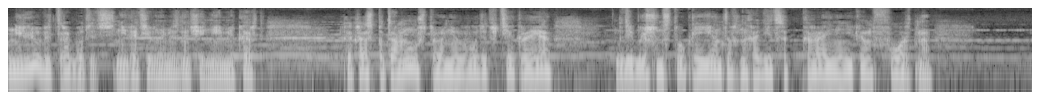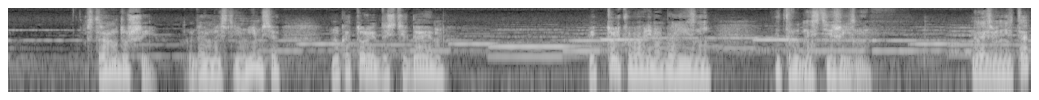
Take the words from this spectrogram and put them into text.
не любят работать с негативными значениями карт. Как раз потому, что они вводят в те края, где большинству клиентов находиться крайне некомфортно, страну души, куда мы стремимся, но которые достигаем ведь только во время болезней и трудностей жизни. Разве не так?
